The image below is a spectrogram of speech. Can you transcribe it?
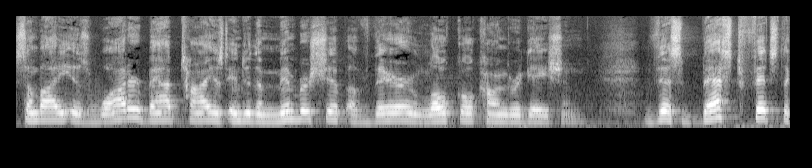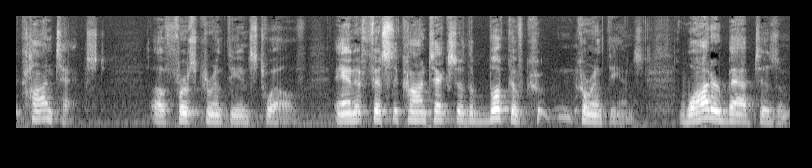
somebody is water baptized into the membership of their local congregation. This best fits the context of 1 Corinthians 12, and it fits the context of the book of Corinthians. Water baptism,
